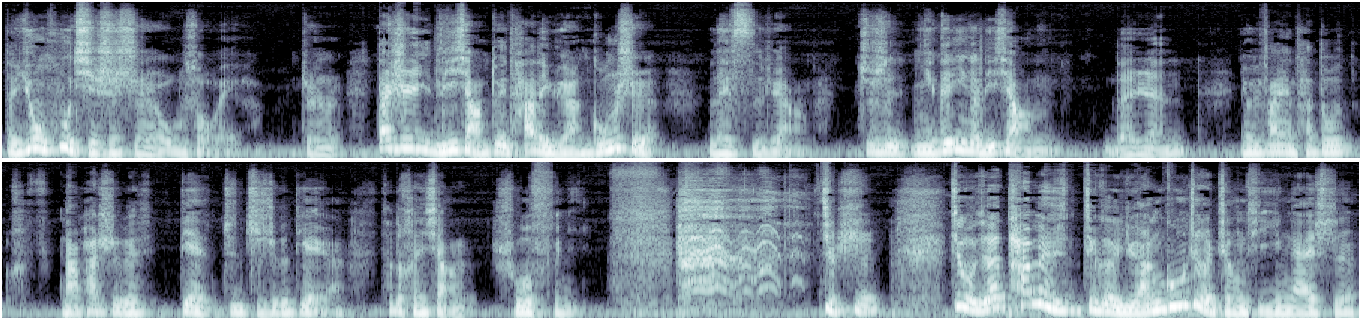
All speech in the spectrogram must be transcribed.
的用户其实是无所谓的，就是但是理想对他的员工是类似这样的，就是你跟一个理想的人，你会发现他都哪怕是个店，就只是个店员，他都很想说服你。就是，就我觉得他们这个员工这个整体应该是，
